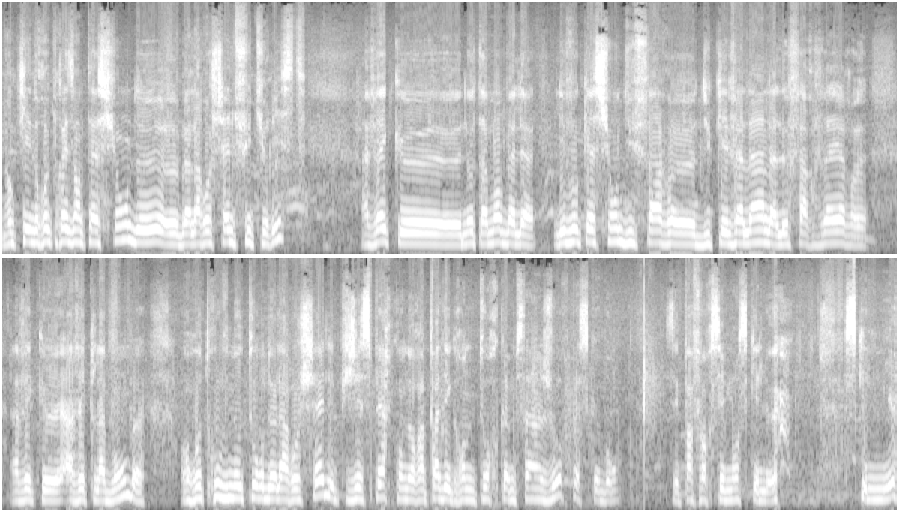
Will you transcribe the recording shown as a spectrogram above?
donc qui est une représentation de bah, La Rochelle futuriste avec euh, notamment bah, l'évocation du phare euh, du quai là, le phare vert euh, avec, avec la bombe. On retrouve nos tours de La Rochelle et puis j'espère qu'on n'aura pas des grandes tours comme ça un jour parce que bon, c'est pas forcément ce qui est le, ce qui est le mieux.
